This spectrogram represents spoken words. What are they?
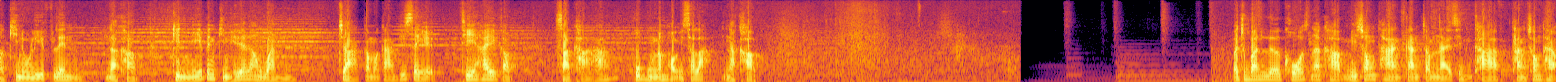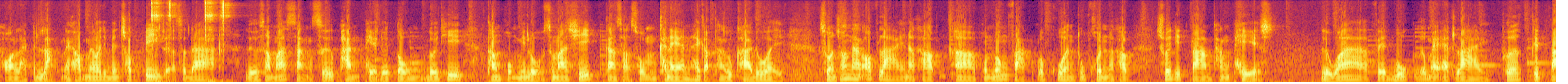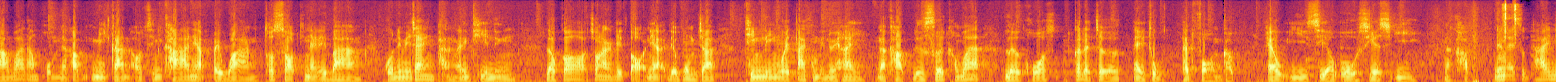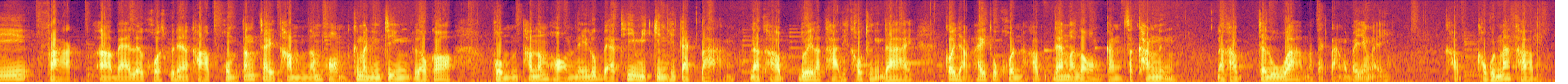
คินูรีฟเล่นนะครับกลิ่นนี้เป็นกลิ่นที่ได้รางวัลจากกรรมการพิเศษที่ให้กับสาขาผู้ปรุงน้ำหอมอิสระนะครับ ปัจจุบันเลอโคสนะครับมีช่องทางการจำหน่ายสินค้าทางช่องทางออนไลน์เป็นหลักนะครับไม่ว่าจะเป็น s h อ p e e หรือ Lazada หรือสามารถสั่งซื้อผ่านเพจโดยตรง โดยที่ทางผมมีโหลดสมาชิก การสะสมคะแนนให้กับทางลูกค้าด้วย ส่วนช่องทางออฟไลน์นะครับผมต้องฝากรบกวนทุกคนนะครับช่วยติดตามทางเพจหรือว่า Facebook หรือไม่แอดไลน์เพื่อติดตามว่าทางผมนะครับมีการเอาสินค้าเนี่ยไปวางทดสอบที่ไหนได้บ้างผมจะมีแจ้งผ่านทางอีกทีหนึ่ง แล้วก็ช่องทางติดต่อเนี่ยเดี๋ยวผมจะทิ้งลิงก์ไว้ใต้คอมเมนต์ไว้ให้นะครับหรือเซิร์ชคำว่า l e c o s ก็จะเจอในทุกแพลตฟอร์มครับ L E C L O C H E นะครับยังไงสุดท้ายนี้ฝากแบรนด์เลอโคสไว้ด้วยนะครับ ผมตั้งใจทำน้ำหอมขึ้นมาจริง ๆ แล้วก็ผมทำน้ำหอมในรูปแบบที่มีกลิ่นที่แตกต่างนะครับด้วยราคาที่เข้าถึงได้ ก็อยากให้ทุกคนนะครับได้มาลองกันสักครั้งหนึ่งนะครับจะรู้ว่ามันแตกต่างออกไปยังไงครับขอบคุณมากครับ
